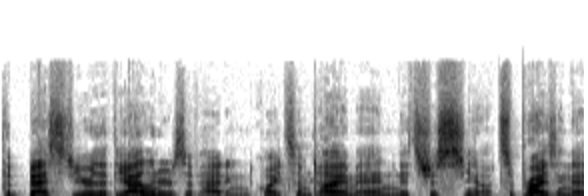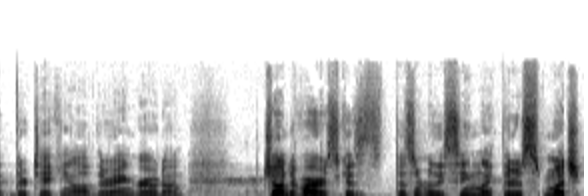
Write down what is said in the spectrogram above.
the best year that the Islanders have had in quite some time, and it's just you know it's surprising that they're taking all of their anger out on John Tavares because it doesn't really seem like there's much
